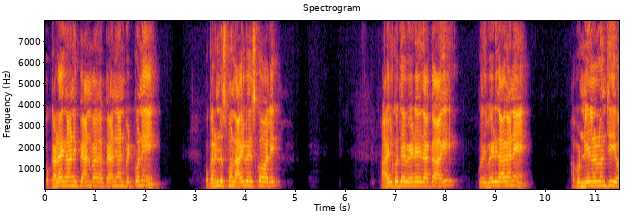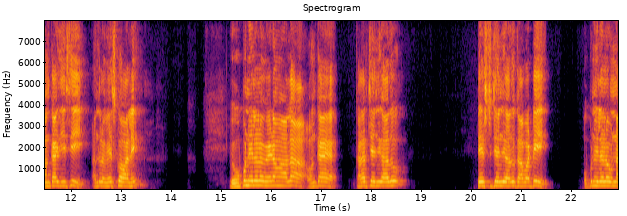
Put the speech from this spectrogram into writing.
ఒక కడాయి కానీ ప్యాన్ ప్యాన్ కానీ పెట్టుకొని ఒక రెండు స్పూన్లు ఆయిల్ వేసుకోవాలి. ఆయిల్ కొద్దిగా వేడయ్యేదాకా ఆగి కొద్దిగా వేడి కాగానే అప్పుడు నీళ్ళలోంచి వంకాయ తీసి అందులో వేసుకోవాలి. ఈ ఉప్పు నీళ్ళలో వేయడం వల్ల వంకాయ కలర్ చేంజ్ కాదు టేస్ట్ చేంజ్ కాదు కాబట్టి ఉప్పు నీళ్ళలో ఉన్న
